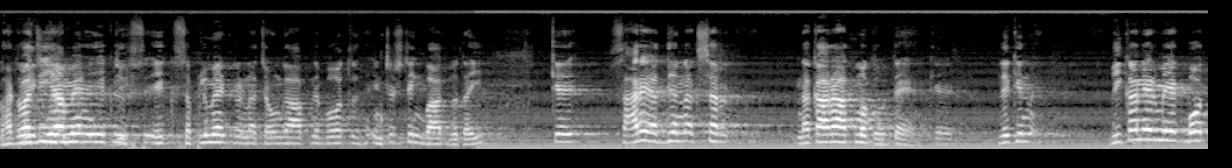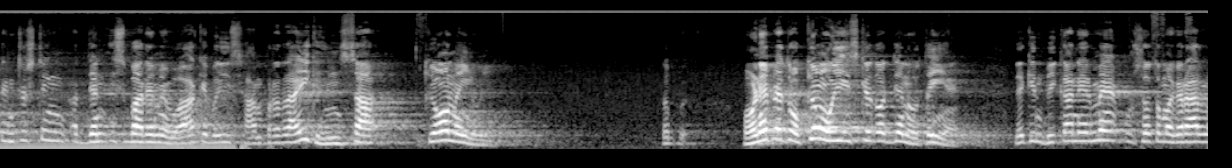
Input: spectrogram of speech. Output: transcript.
भारद्वाज जी यहाँ मैं एक एक सप्लीमेंट करना चाहूँगा। आपने बहुत इंटरेस्टिंग बात बताई कि सारे अध्ययन अक्सर नकारात्मक होते हैं कि लेकिन बीकानेर में एक बहुत इंटरेस्टिंग अध्ययन इस बारे में हुआ कि भाई सांप्रदायिक हिंसा क्यों नहीं हुई? तब होने पे तो क्यों हुई? इसके तो अध्ययन होते ही हैं। लेकिन बीकानेर में पुरुषोत्तम अग्रवाल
